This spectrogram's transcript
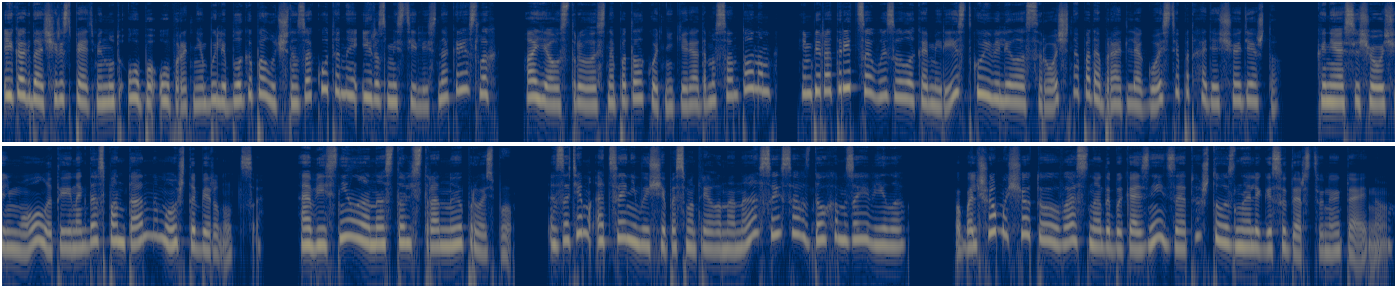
И когда через пять минут оба оборотня были благополучно закутаны и разместились на креслах, а я устроилась на подлокотнике рядом с Антоном, императрица вызвала камеристку и велела срочно подобрать для гостя подходящую одежду. «Князь еще очень молод и иногда спонтанно может обернуться», — объяснила она столь странную просьбу. Затем оценивающе посмотрела на нас и со вздохом заявила. По большому счету, вас надо бы казнить за то, что узнали государственную тайну.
